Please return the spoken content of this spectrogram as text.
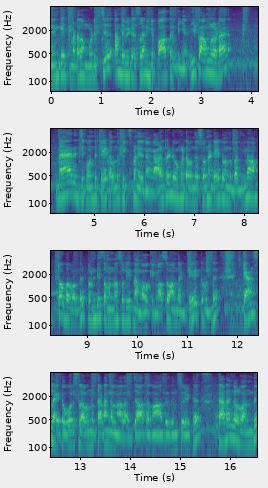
என்கேஜ்மெண்ட் எல்லாம் முடிச்சு அந்த வீடியோஸ்லாம் நீங்கள் பார்த்துருப்பீங்க. இப்போ அவங்களோட மேரேஜுக்கு வந்து டேட்டை வந்து ஃபிக்ஸ் பண்ணியிருக்காங்க. ஆல்ரெடி உங்கள்கிட்ட வந்து சொன்ன டேட் வந்து பார்த்தீங்கன்னா அக்டோபர் வந்து டுவெண்ட்டி செவன் தான் சொல்லியிருந்தாங்க. ஓகேங்களா ஸோ அந்த டேட் வந்து கேன்சல் ஆகிட்டு ஒரு சில வந்து தடங்கள்னால ஜாதகம் அது இதுன்னு சொல்லிட்டு தடங்கள் வந்து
